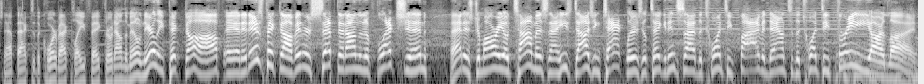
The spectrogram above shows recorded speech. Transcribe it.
Snap back to the quarterback, play fake, throw down the middle, nearly picked off, and it is picked off, intercepted on the deflection. That is Jamario Thomas. Now he's dodging tacklers. He'll take it inside the 25 and down to the 23 yard line.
